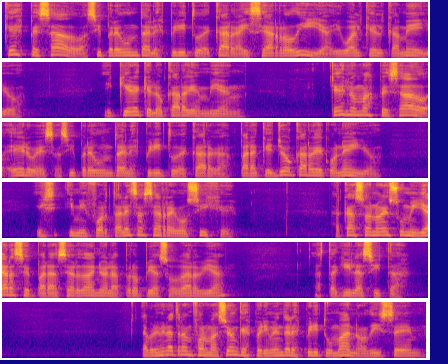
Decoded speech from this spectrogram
¿Qué es pesado? Así pregunta el espíritu de carga, y se arrodilla, igual que el camello, y quiere que lo carguen bien. ¿Qué es lo más pesado, héroes? Así pregunta el espíritu de carga, para que yo cargue con ello y, mi fortaleza se regocije. ¿Acaso no es humillarse para hacer daño a la propia soberbia? Hasta aquí la cita. La primera transformación que experimenta el espíritu humano, dice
